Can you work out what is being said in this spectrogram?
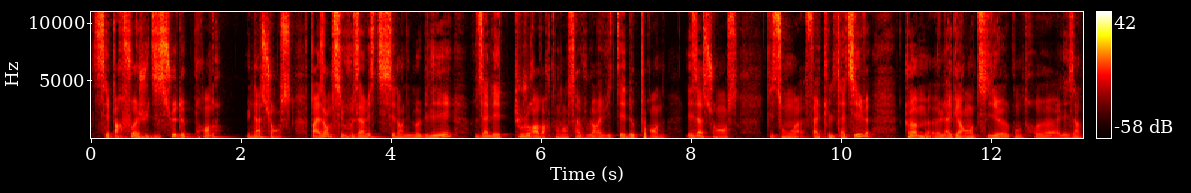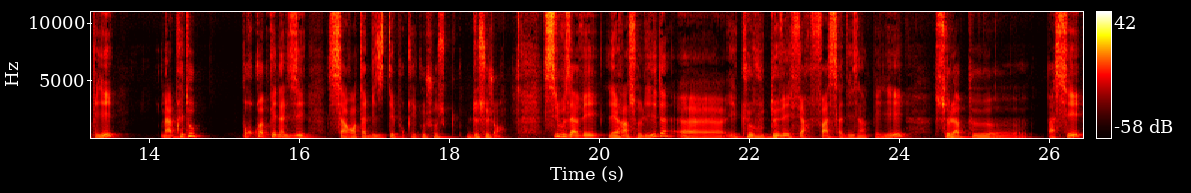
c'est parfois judicieux de prendre une assurance. Par exemple, si vous investissez dans l'immobilier, vous allez toujours avoir tendance à vouloir éviter de prendre les assurances qui sont facultatives, comme euh, la garantie euh, contre les impayés. Mais après tout, pourquoi pénaliser sa rentabilité pour quelque chose de ce genre? Si vous avez les reins solides euh, et que vous devez faire face à des impayés, cela peut euh, passer,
